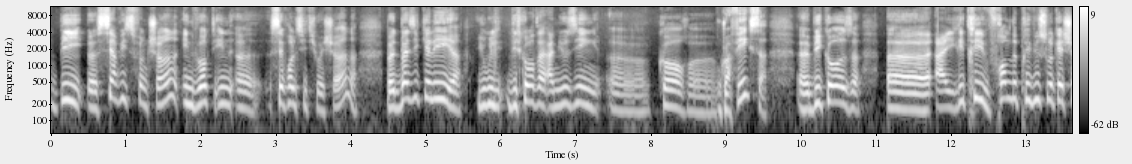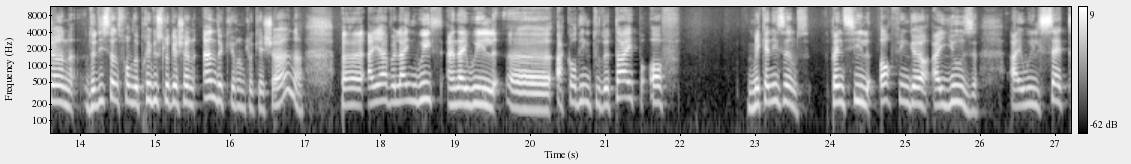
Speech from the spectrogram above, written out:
be a service function invoked in uh, several situations. But basically, uh, you will discover that I'm using uh, core uh, graphics uh, because uh, I retrieve from the previous location the distance from the previous location and the current location. I have a line width and I will, according to the type of mechanisms, pencil or finger I use, I will set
